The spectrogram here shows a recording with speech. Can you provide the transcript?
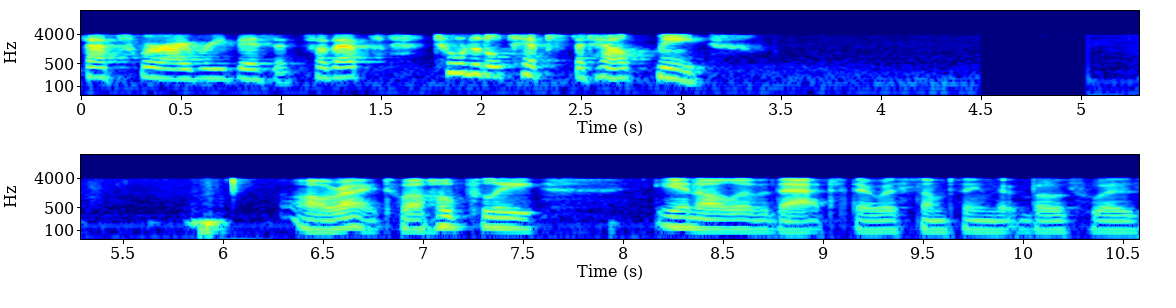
That's where I revisit. So that's two little tips that help me. All right. Well, hopefully, in all of that, there was something that both was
